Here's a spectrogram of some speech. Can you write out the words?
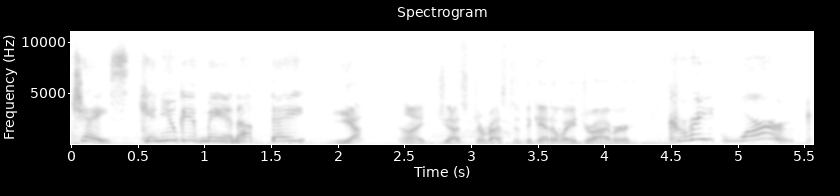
Chase, can you give me an update? Yep, I just arrested the getaway driver. Great work!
